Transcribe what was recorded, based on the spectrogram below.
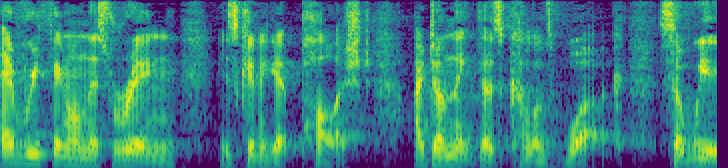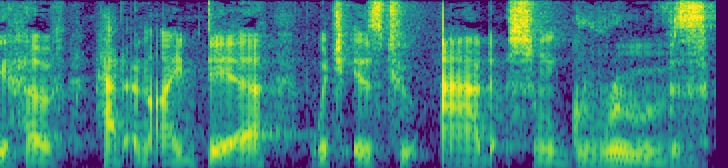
everything on this ring is going to get polished. I don't think those colors work. So we have had an idea, which is to add some grooves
